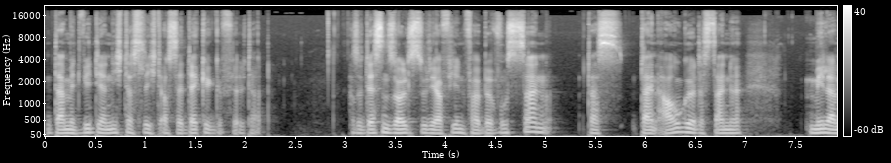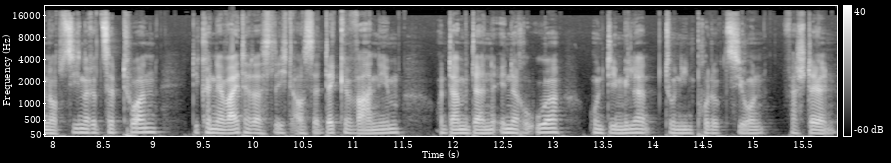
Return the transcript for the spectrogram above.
damit wird ja nicht das Licht aus der Decke gefiltert. Also dessen solltest du dir auf jeden Fall bewusst sein, dass dein Auge, dass deine Melanopsin-Rezeptoren, die können ja weiter das Licht aus der Decke wahrnehmen und damit deine innere Uhr und die Melatoninproduktion verstellen.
